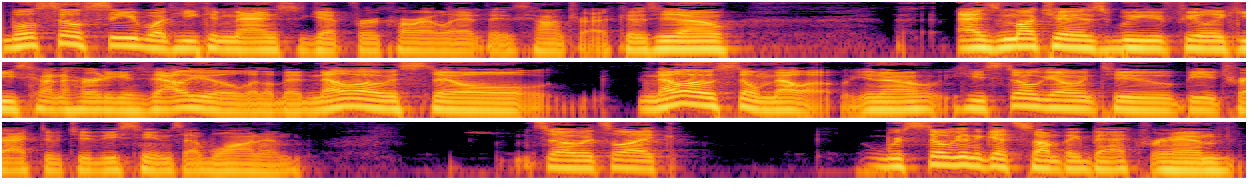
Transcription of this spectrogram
we'll still see what he can manage to get for Carl Anthony's contract because you know, as much as we feel like he's kind of hurting his value a little bit, Melo is still Melo is still Melo. You know, he's still going to be attractive to these teams that want him. So it's like we're still going to get something back for him.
